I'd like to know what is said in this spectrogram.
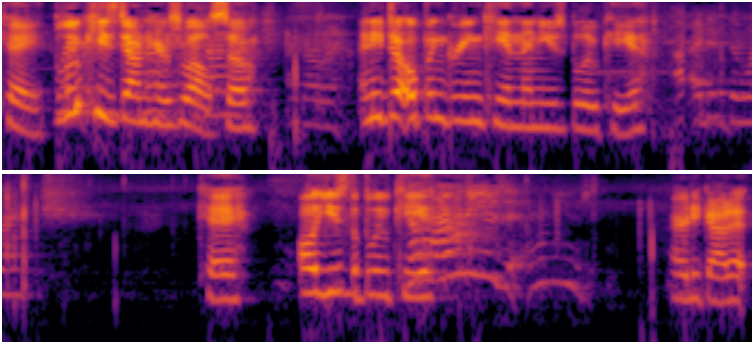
Okay, blue key's down here as well, I so wrench. I. I need to open green key and then use blue key. I did the wrench. Okay, I'll use the blue No, key. I want to use it. I want to use it. I already got it.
